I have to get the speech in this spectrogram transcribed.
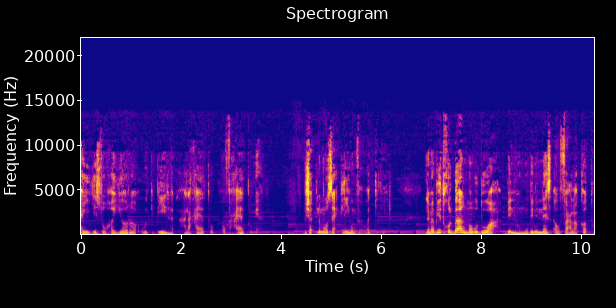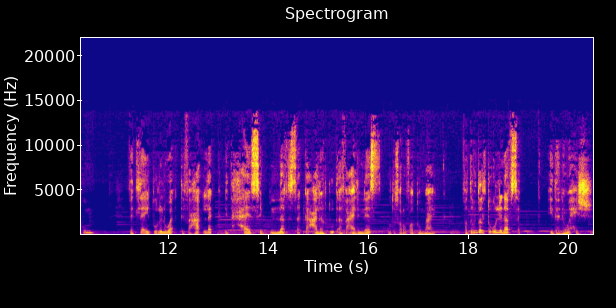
أي صغيرة وكبيرة على حياتهم أو في حياتهم يعني. بشكل مزعج ليهم في أوقات كتير. لما بيدخل بقى الموضوع بينهم وبين الناس أو في علاقاتهم فتلاقي طول الوقت في عقلك بتحاسب نفسك على ردود أفعال الناس وتصرفاتهم معاك. فتفضل تقول لنفسك إيه ده أنا وحش.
